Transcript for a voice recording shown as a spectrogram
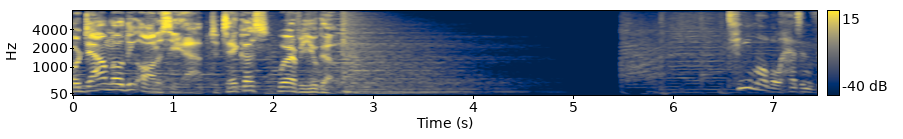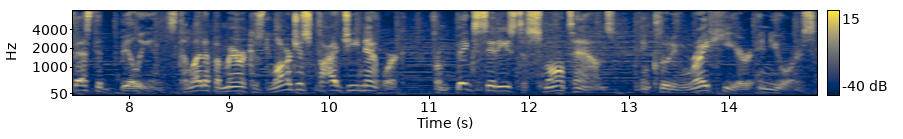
or download the Audacy app to take us wherever you go. T-Mobile has invested billions to light up America's largest 5G network from big cities to small towns, including right here in yours.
